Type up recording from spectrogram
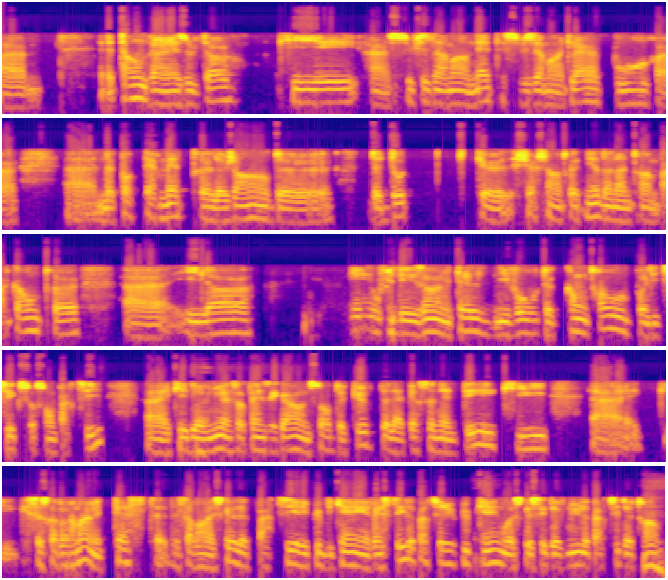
tendent vers un résultat qui est suffisamment net et suffisamment clair pour ne pas permettre le genre de, de doute que cherche à entretenir Donald Trump. Par contre, euh, il a au fil des ans un tel niveau de contrôle politique sur son parti euh, qui est devenu à certains égards une sorte de culte de la personnalité qui, euh, qui ce sera vraiment un test de savoir est-ce que le parti républicain est resté le parti républicain ou est-ce que c'est devenu le parti de Trump.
